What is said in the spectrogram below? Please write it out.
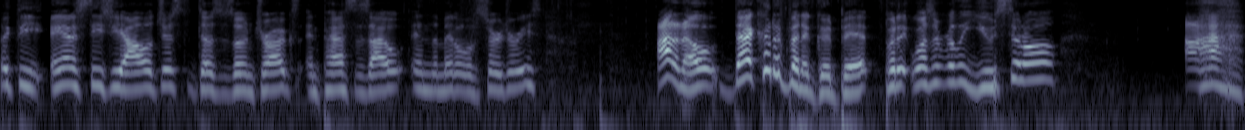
Like the anesthesiologist does his own drugs and passes out in the middle of surgeries. I don't know. That could have been a good bit, but it wasn't really used at all. ah,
